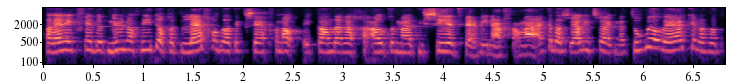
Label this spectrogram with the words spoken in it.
Alleen ik vind het nu nog niet op het level dat ik zeg van, oh, ik kan daar een geautomatiseerd webinar van maken. Dat is wel iets waar ik naartoe wil werken, dat het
